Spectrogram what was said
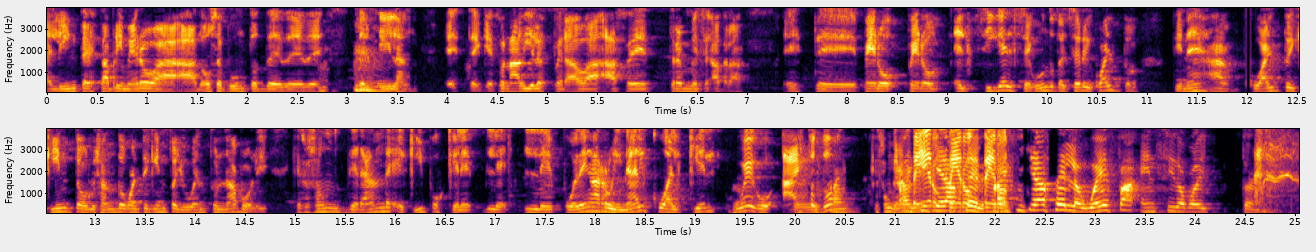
el Inter está primero a, 12 puntos de, de, del Milan, este, que eso nadie lo esperaba hace tres meses atrás. Este, pero, pero él sigue el segundo, tercero y cuarto tienes a cuarto y quinto, luchando cuarto y quinto Juventus Napoli, que esos son grandes equipos que le, le, pueden arruinar cualquier juego a estos dos, que son grandes. Pero, quiere pero, hacer, pero, Frankie quiere hacer la UEFA en CW Tournament.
